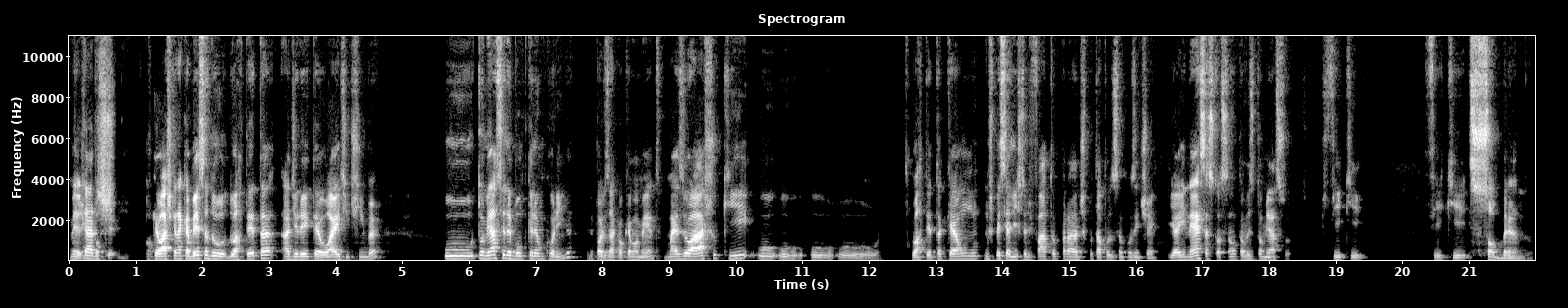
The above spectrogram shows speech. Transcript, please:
mesmo, porque, porque, eu acho que na cabeça do, do Arteta, a direita é White e Timber. O Tomiasso ele é bom porque ele é um coringa, ele pode usar a qualquer momento, mas eu acho que o, o, o, o Arteta quer um, um, especialista de fato para disputar a posição com o Zinchenko. E aí nessa situação, talvez o Tomiasso fique, fique sobrando.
